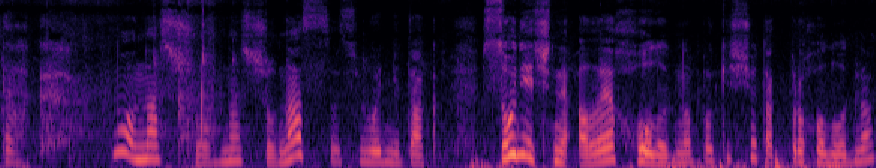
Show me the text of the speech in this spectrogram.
Так. Ну, у нас що? У нас що? У нас сьогодні так сонячне, але холодно. Поки що так прохолодно.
